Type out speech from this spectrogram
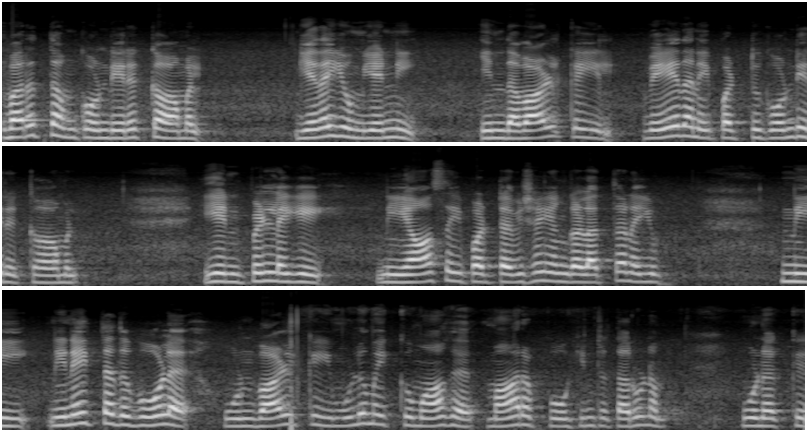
வருத்தம் கொண்டிருக்காமல் எதையும் எண்ணி இந்த வாழ்க்கையில் வேதனைப்பட்டு கொண்டிருக்காமல் என் பிள்ளையே நீ ஆசைப்பட்ட விஷயங்கள் அத்தனையும் நீ நினைத்தது போல உன் வாழ்க்கை முழுமைக்குமாக மாறப்போகின்ற தருணம் உனக்கு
